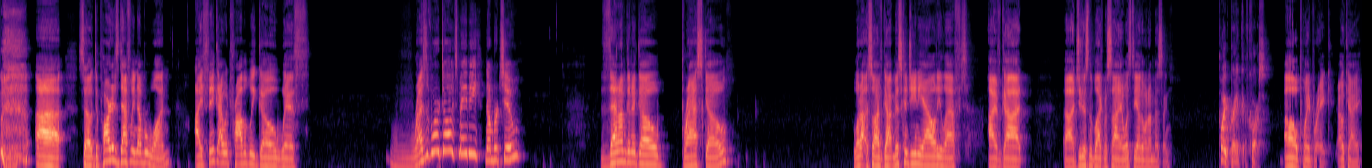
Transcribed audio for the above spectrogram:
uh, so Departed is definitely number one. I think I would probably go with Reservoir Dogs, maybe number two. Then I'm gonna go Brasco. What? So I've got Miss Congeniality left. I've got uh, Judas and the Black Messiah. What's the other one I'm missing? Point Break, of course. Oh, Point Break. Okay.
